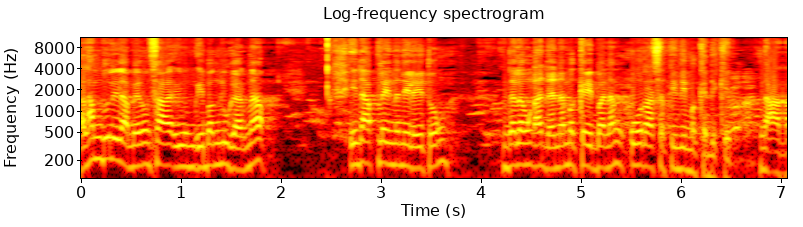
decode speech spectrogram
Alhamdulillah, meron sa yung ibang lugar na ina-apply na nila itong dalawang adan na magkaiba ng oras at hindi magkadikit. Naam.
